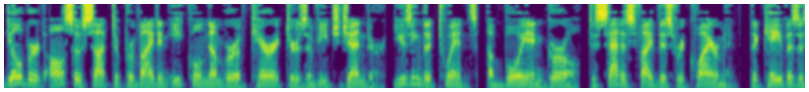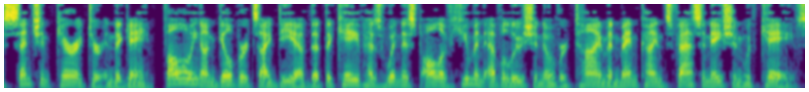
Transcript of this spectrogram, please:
Gilbert also sought to provide an equal number of characters of each gender, using the twins, a boy and girl, to satisfy this requirement. The cave is a sentient character in the game, following on Gilbert's idea that the cave has witnessed all of human evolution over time and mankind's fascination with caves,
